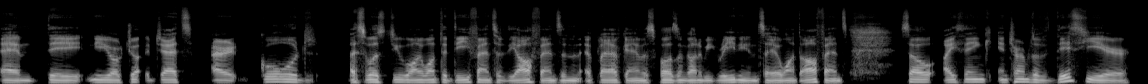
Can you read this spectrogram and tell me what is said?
Um, the New York Jets are good I suppose, do I want the defense or the offense in a playoff game? I suppose I'm going to be greedy and say I want the offense. So I think in terms of this year,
